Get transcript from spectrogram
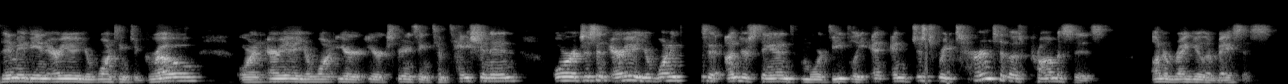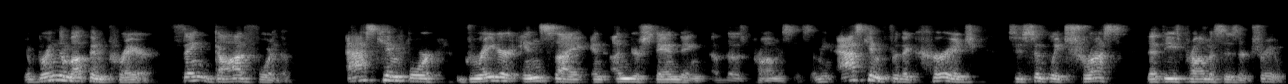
They may be an area you're wanting to grow, or an area you're, want, you're, you're experiencing temptation in, or just an area you're wanting to understand more deeply, and, and just return to those promises on a regular basis. You bring them up in prayer. Thank God for them. Ask Him for greater insight and understanding of those promises. I mean, ask Him for the courage to simply trust that these promises are true.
